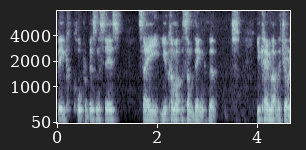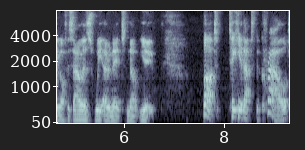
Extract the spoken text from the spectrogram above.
big corporate businesses say, you come up with something that you came up with during office hours, we own it, not you. But taking it out to the crowd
